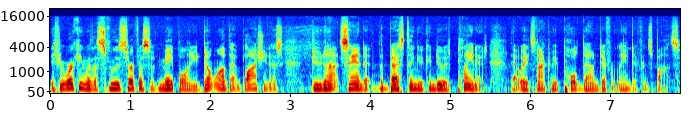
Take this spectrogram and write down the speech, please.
If you're working with a smooth surface of maple and you don't want that blotchiness, do not sand it. The best thing you can do is plane it. That way it's not going to be pulled down differently in different spots.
